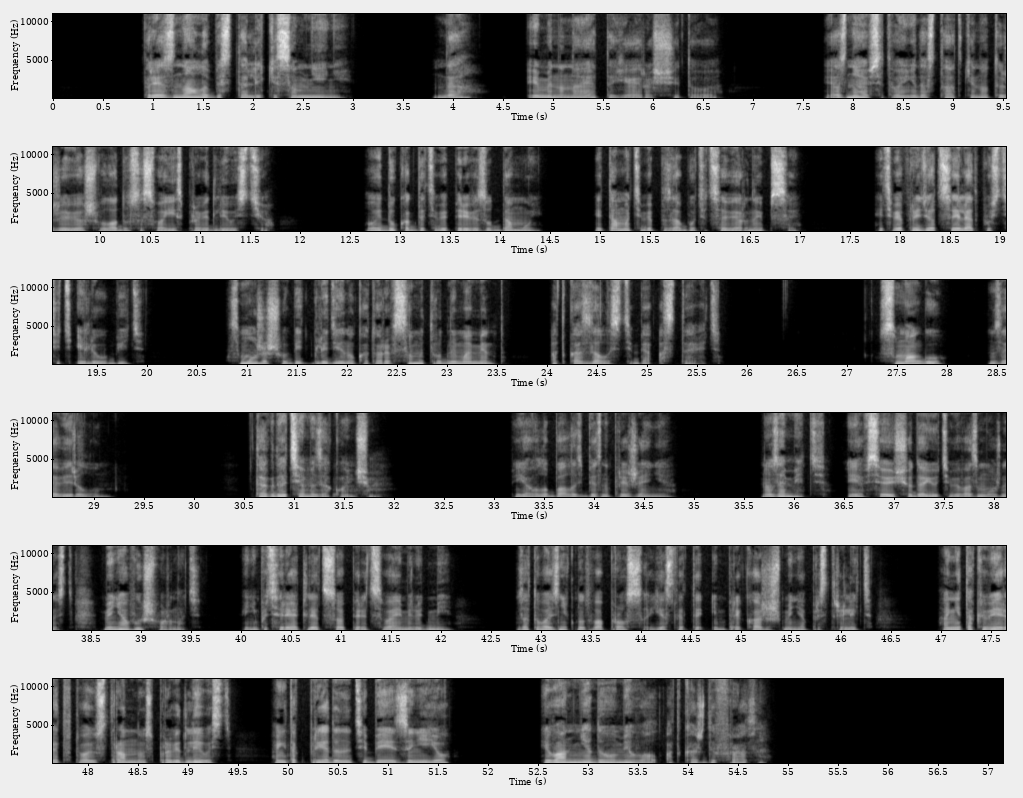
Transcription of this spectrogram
Признала без толики сомнений. Да, именно на это я и рассчитываю. Я знаю все твои недостатки, но ты живешь в ладу со своей справедливостью. Уйду, когда тебя перевезут домой, и там о тебе позаботятся верные псы. И тебе придется или отпустить, или убить. Сможешь убить бледину, которая в самый трудный момент отказалась тебя оставить? Смогу, заверил он. Тогда тем и закончим. Я улыбалась без напряжения. Но заметь, я все еще даю тебе возможность меня вышвырнуть и не потерять лицо перед своими людьми. Зато возникнут вопросы, если ты им прикажешь меня пристрелить. Они так верят в твою странную справедливость, они так преданы тебе из-за нее. Иван недоумевал от каждой фразы.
